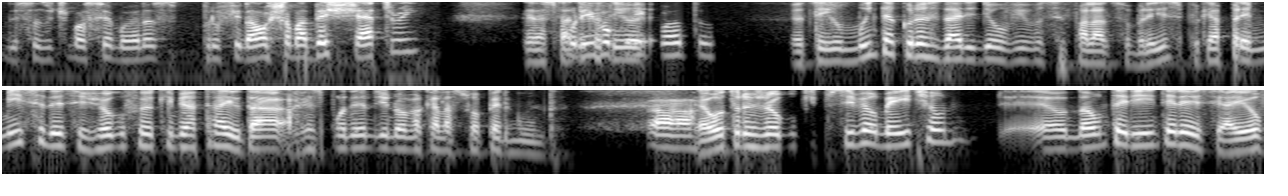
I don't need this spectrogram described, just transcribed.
dessas últimas semanas pro final, chama The Shattering. Engraçado disponível tenho... por enquanto eu tenho muita curiosidade de ouvir você falar sobre isso, porque a premissa desse jogo foi o que me atraiu. Tá respondendo de novo aquela sua pergunta. Ah. É outro jogo que possivelmente eu, eu não teria interesse. Aí eu,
